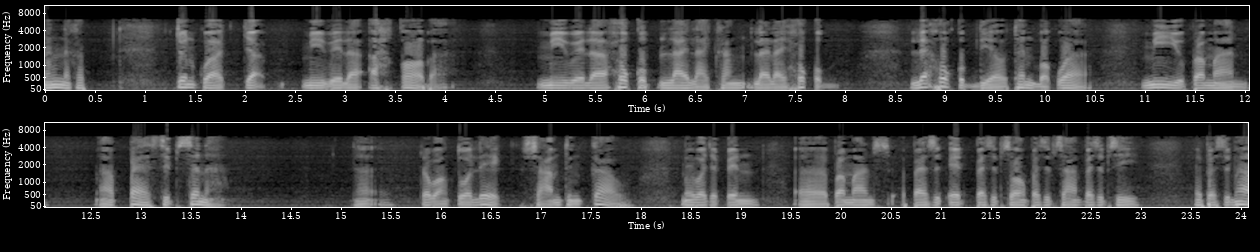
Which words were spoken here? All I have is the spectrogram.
นั้นนะครับ จนกว่าจะมีเวลาอักอบะมีเวลาหกบหลายหลายครั้ง หลายหลายหกบและหกบเดียว ท่านบอกว่า มีอยู่ประมาณนะแปดสิบสนานะระหว่างตัวเลขสามถึงเก้าไม่ว่าจะเป็นประมาณแปดสิบเอ็ดแปดสิบสองแปดสิบสามแปดสิบสี่แปดสิบห้า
